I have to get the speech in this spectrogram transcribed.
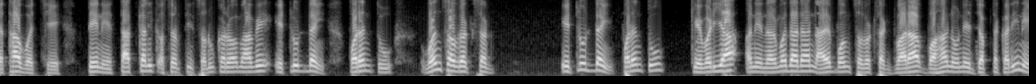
યથાવત છે. તેને તાત્કાલિક અસરથી શરૂ કરવામાં આવે એટલું જ નહીં, પરંતુ વન સંરક્ષક એટલું જ નહીં, પરંતુ કેવડિયા અને નર્મદાના નાયબ વન સંરક્ષક દ્વારા વાહનોને જપ્ત કરીને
